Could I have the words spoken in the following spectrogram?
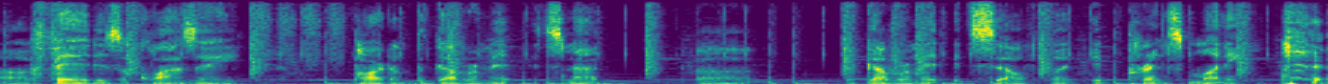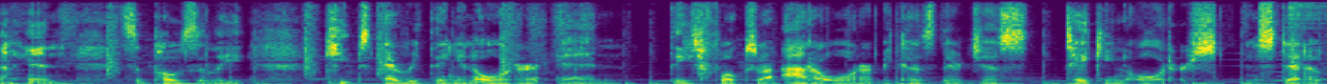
Uh, Fed is a quasi part of the government. It's not uh, the government itself, but it prints money and supposedly keeps everything in order. And these folks are out of order because they're just taking orders instead of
